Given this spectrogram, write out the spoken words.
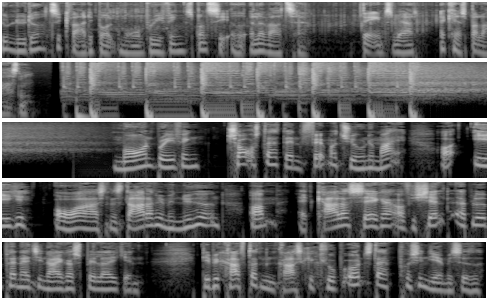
Du lytter til Kvartibolt Morgenbriefing, sponsoreret af Lavazza. Dagens vært er Kasper Larsen. Morgenbriefing torsdag den 25. maj, og ikke overraskende starter vi med nyheden om, at Carlos Seca officielt er blevet Panathinaikos-spiller igen. Det bekræfter den græske klub onsdag på sin hjemmeside.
